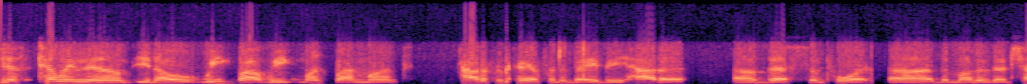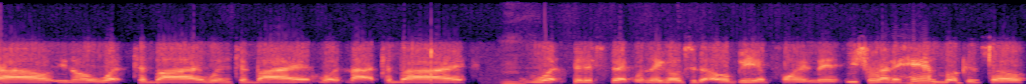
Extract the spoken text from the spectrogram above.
just telling them, you know, week by week, month by month, how to prepare for the baby, how to uh, best support uh, the mother of their child, you know, what to buy, when to buy it, what not to buy, what to expect when they go to the OB appointment. You should write a handbook. And so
